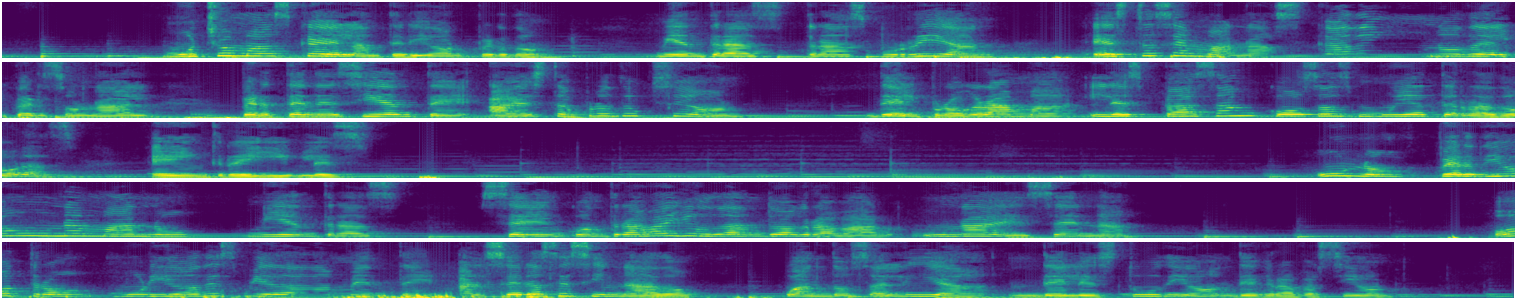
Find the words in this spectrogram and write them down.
Mucho más que el anterior, perdón. Mientras transcurrían estas semanas, cada uno del personal perteneciente a esta producción del programa les pasan cosas muy aterradoras e increíbles. Uno perdió una mano mientras se encontraba ayudando a grabar una escena. Otro murió despiadadamente al ser asesinado cuando salía del estudio de grabación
